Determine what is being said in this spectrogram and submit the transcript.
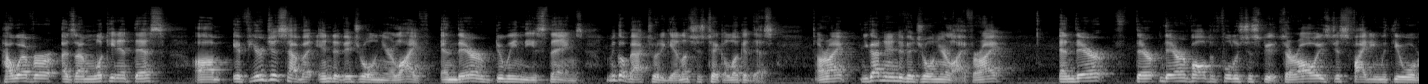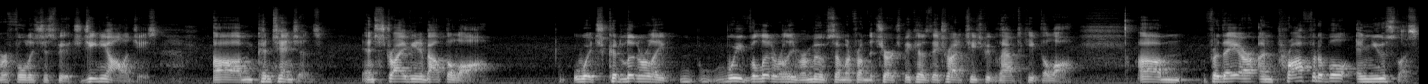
However, as I'm looking at this, um, if you just have an individual in your life and they're doing these things, let me go back to it again. Let's just take a look at this. All right, you got an individual in your life, all right, and they're they're they're involved in foolish disputes. They're always just fighting with you over foolish disputes, genealogies, um, contentions, and striving about the law, which could literally we've literally removed someone from the church because they try to teach people have to keep the law um, for they are unprofitable and useless.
